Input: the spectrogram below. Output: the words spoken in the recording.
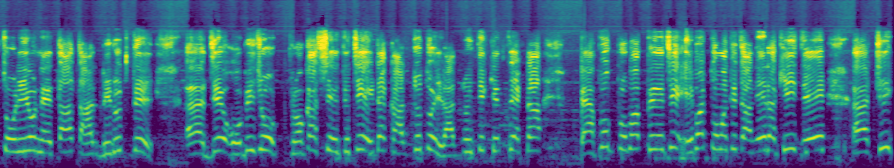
স্তরীয় নেতা তার বিরুদ্ধে যে অভিযোগ প্রকাশ্যে এসেছে, এটা কার্যতই রাজনৈতিক ক্ষেত্রে একটা ব্যাপক প্রভাব ফেলেছে। এবার তোমাকে জানিয়ে রাখি যে ঠিক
